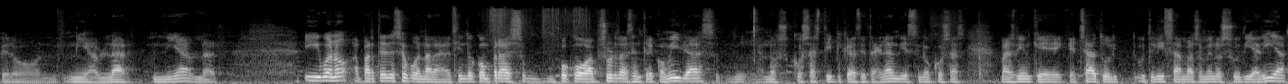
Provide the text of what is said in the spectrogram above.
pero ni hablar, ni hablar. Y bueno, aparte de eso, pues nada, haciendo compras un poco absurdas, entre comillas, no cosas típicas de Tailandia, sino cosas más bien que, que Chat utiliza más o menos su día a día,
